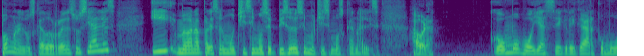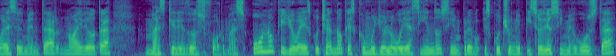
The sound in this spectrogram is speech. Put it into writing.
pongo en el buscador redes sociales y me van a aparecer muchísimos episodios y muchísimos canales. Ahora, ¿cómo voy a segregar? ¿Cómo voy a segmentar? No hay de otra más que de dos formas. Uno, que yo vaya escuchando, que es como yo lo voy haciendo. Siempre escucho un episodio si me gusta.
